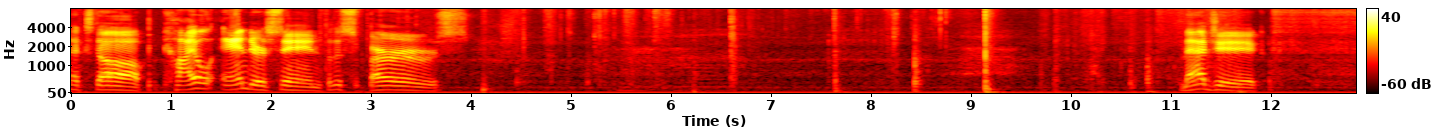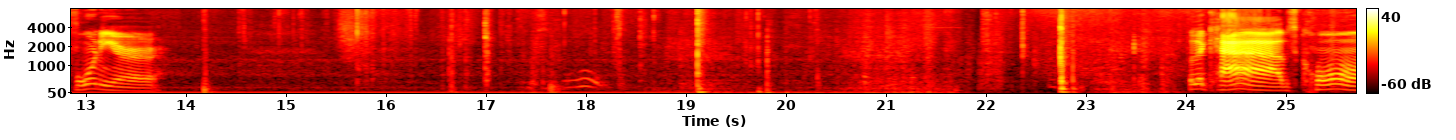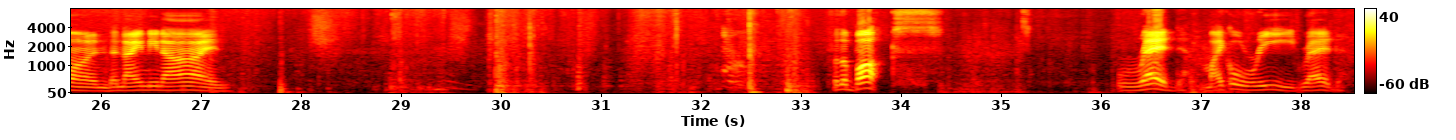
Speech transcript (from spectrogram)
Next up, Kyle Anderson for the Spurs. Magic Fournier. For the Cavs, Corn, the 99. The Bucks, Red, Michael Redd, Red.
